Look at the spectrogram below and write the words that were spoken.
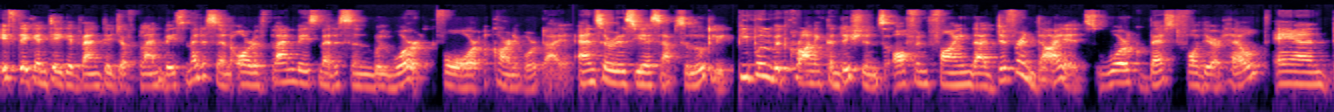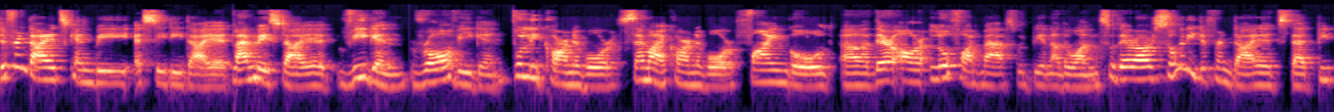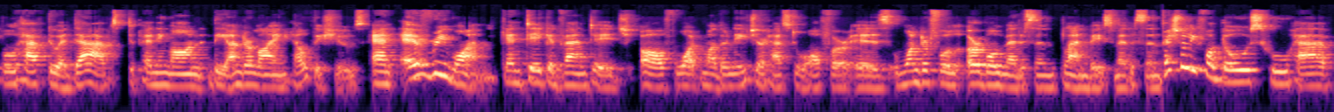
if they can take advantage of plant based medicine or if plant based medicine will work for a carnivore diet? Answer is yes, absolutely. People with chronic conditions often find that different diets work best for their health, and different diets can be SCD diet, plant based diet, vegan, raw vegan, fully carnivore, semi carnivore, Feingold. Uh, there are low FODMAPs, would be another one. So there are so many different diets that people have to adapt depending on the underlying health issues. And everyone can take advantage of what Mother Nature has to offer is wonderful herbal medicine, plant-based medicine, especially for those who have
